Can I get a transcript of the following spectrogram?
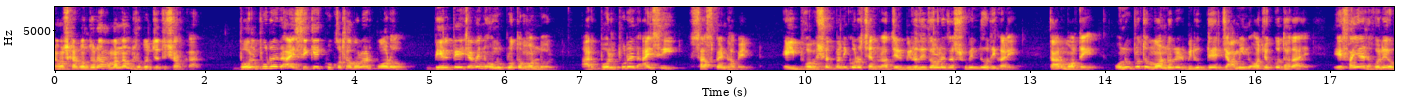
নমস্কার বন্ধুরা আমার নাম ধ্রুবজ্যোতি সরকার। বোলপুরের আইসিকে কুকথা বলার পরও বেল পেয়ে যাবেন অনুব্রত মণ্ডল আর বোলপুরের আইসি সাসপেন্ড হবেন। এই ভবিষ্যৎবাণী করেছেন রাজ্যের বিরোধী দলনেতা শুভেন্দু অধিকারী। তার মতে অনুব্রত মণ্ডলের বিরুদ্ধে জামিন অযোগ্য ধারায় এফআইআর হলেও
